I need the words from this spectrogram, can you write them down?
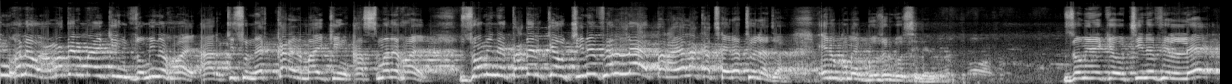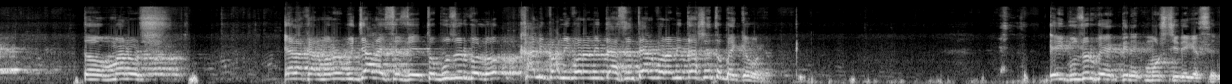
মাইকিং হলেও আমাদের মাইকিং জমিনে হয় আর কিছু নেককারের মাইকিং আসমানে হয়। জমিনে তাদের কেউ চিনে ফেললে তারা এলাকা ছেড়ে চলে যায়। এরকম এক বুজুর্গ ছিলেন। জমিনে কেউ চিনে ফেললে তো মানুষ, এলাকার মানুষ জ্বালাইছে যে তো বুজুর্গ লোক, খালি পানি ভরা নিতে আসে, তেল ভরা নিতে আসে, তো ভাগ্য বলে। এই বুজুর্গ একদিন এক মসজিদে গেছেন।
